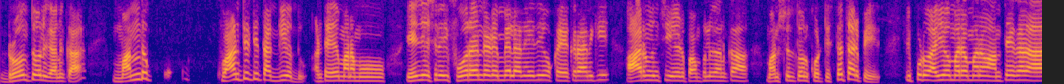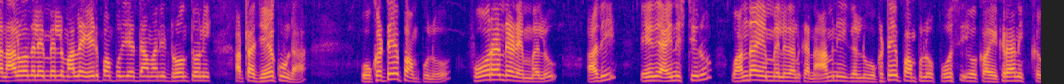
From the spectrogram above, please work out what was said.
డ్రోన్తోని కనుక మందు క్వాంటిటీ తగ్గియొద్దు. అంటే మనము ఏం చేసిన ఈ ఫోర్ హండ్రెడ్ ఎంఎల్ అనేది ఒక ఎకరానికి ఆరు నుంచి ఏడు పంపులు కనుక మనుషులతో కొట్టిస్తే సరిపోయేది. ఇప్పుడు అయ్యో మరి మనం అంతే కదా నాలుగు వందల ఎంఎల్ మళ్ళీ ఏడు పంపులు చేద్దామని డ్రోన్తోని అట్లా చేయకుండా ఒకటే పంపులో ఫోర్ హండ్రెడ్ ఎంఎల్ అది ఏది ఐనిస్టీను వంద ఎంఎల్ కనుక నామినీ గళ్ళు ఒకటే పంపులో పోసి ఒక ఎకరానికి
